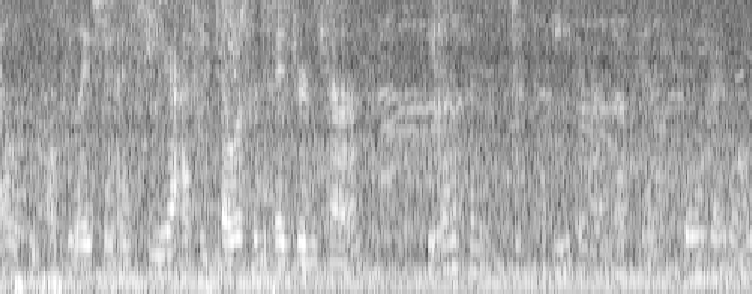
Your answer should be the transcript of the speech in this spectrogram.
elephant population, and here at the Elephant Bedroom Camp, the elephants just eat around our tents all day long.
